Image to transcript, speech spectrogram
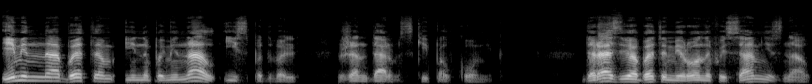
Именно об этом и напоминал исподволь жандармский полковник. Да разве об этом Миронов и сам не знал?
